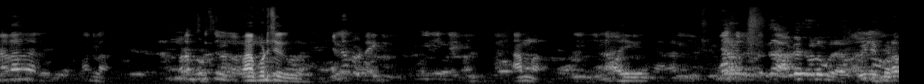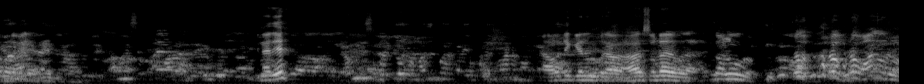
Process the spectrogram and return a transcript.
நல்லா தான் இருக்கு. பார்க்கலாம். ஆ பிடிச்சிருக்கு ப்ரோ டைட்டில் ஆமா. என்னது? அவர்கிட்ட கேளுங்க bro. அவர் சொல்லாரு bro. சொல்லுங்க ப்ரோ ப்ரோ ப்ரோ வாங்க ப்ரோ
